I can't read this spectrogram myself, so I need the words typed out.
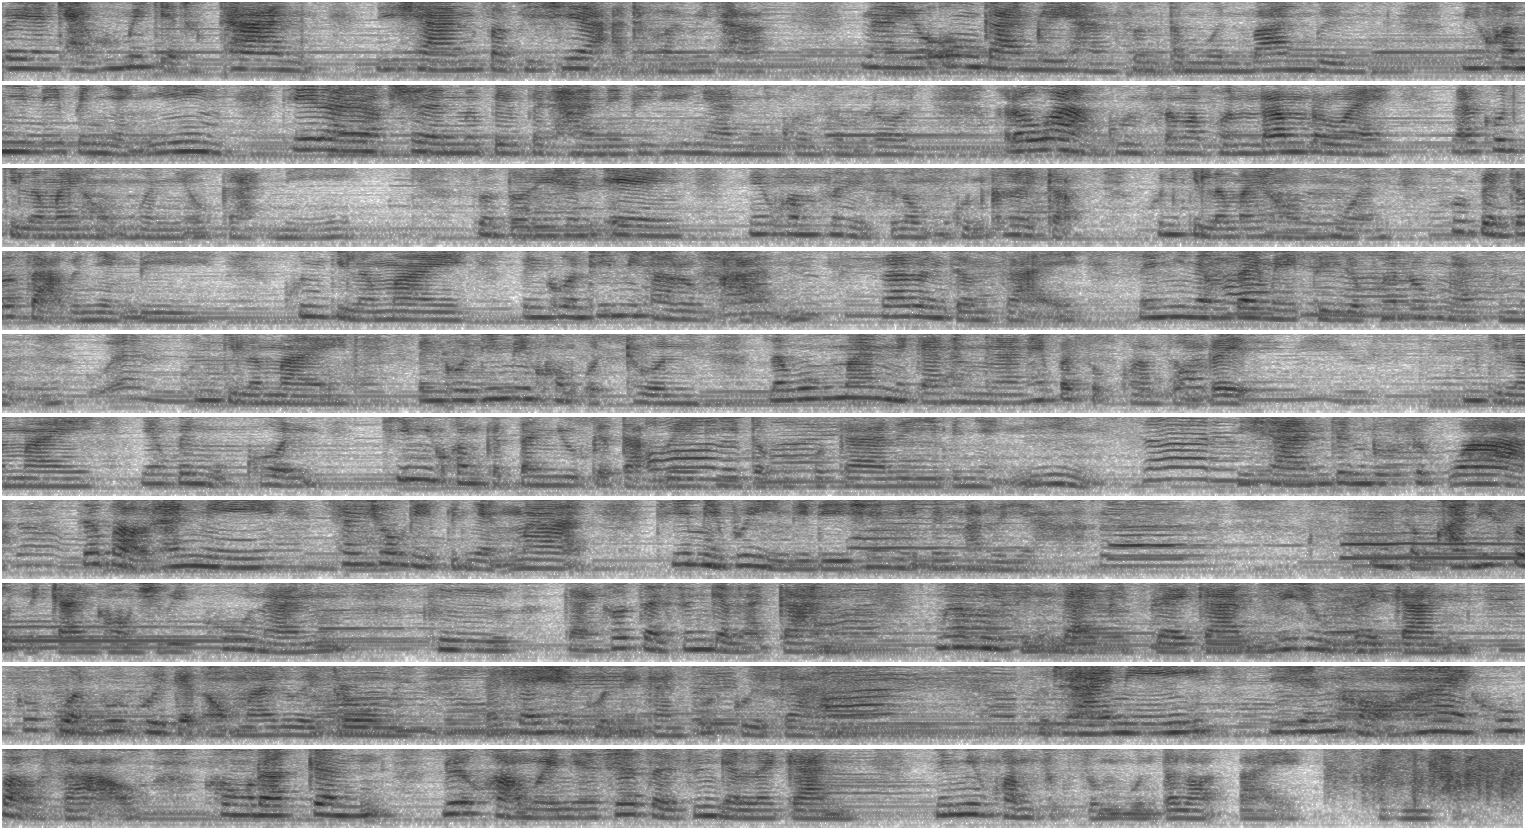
เรียนแขกผู้มีเกียรติทุกท่าน ดิฉันประพิชยาอัธพรมิทักษ์นายกองค์การบริหารส่วนตำบลบ้านบึง มีความยินดีเป็นอย่างยิ่ง ที่ได้รับเชิญมาเป็นประธานในพิธีงานมงคลสมรส ระหว่างคุณสมพลร่ำรวย และคุณกิลไมหอมหวนในโอกาสนี้ ส่วนตัวดิฉันเองมีความสนิทสนมคุ้นเคยกับคุณกิลไมหอมหวน ผู้เป็นเจ้าสาวเป็นอย่างดี คุณกิลไมเป็นคนที่มีอารมณ์ขัน ร่าเริงจำใส และมีน้ำใจไมตรีต่อเพื่อนร่วมงานเสมอ คุณกิลไมเป็นคนที่มีความอดทน และมุ่งมั่นในการทำงานให้ประสบความสำเร็จ คุณกิลไมยังเป็นบุคคลที่มีความกตัญญูกะตะเวทีต่อบุปการีเป็นอย่างยิ่ง ดิฉันจึงรู้สึกว่าเจ้าบ่าวท่านนี้ช่างโชคดีเป็นอย่างมาก ที่มีผู้หญิงดีๆ เช่นนี้เป็นภรรยา สิ่งสำคัญที่สุดในการครองชีวิตคู่นั้น คือการเข้าใจซึ่งกันและกัน เมื่อมีสิ่งใดผิดใจกัน ไม่ถูกใจกัน ก็ควรพูดคุยกันออกมาโดยตรง และใช้เหตุผลในการพูดคุยกัน สุดท้ายนี้ดิฉันขอให้คู่บ่าวสาว คงรักกันด้วยความไว้เนื้อเชื่อใจซึ่งกันและกัน และมีความสุขสมบูรณ์ตลอดไปขอบคุณค่ะ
